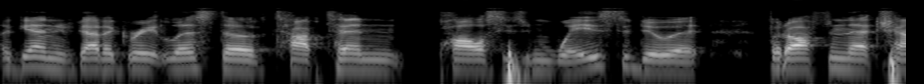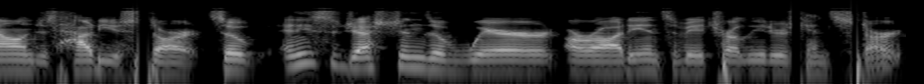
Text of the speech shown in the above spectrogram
again, you've got a great list of top 10 policies and ways to do it, but often that challenge is how do you start? So, any suggestions of where our audience of HR leaders can start?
